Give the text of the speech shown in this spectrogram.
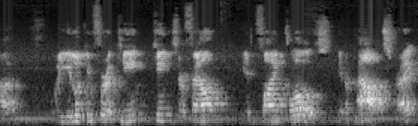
uh, are you looking for a king? Kings are found in fine clothes in a palace, right?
